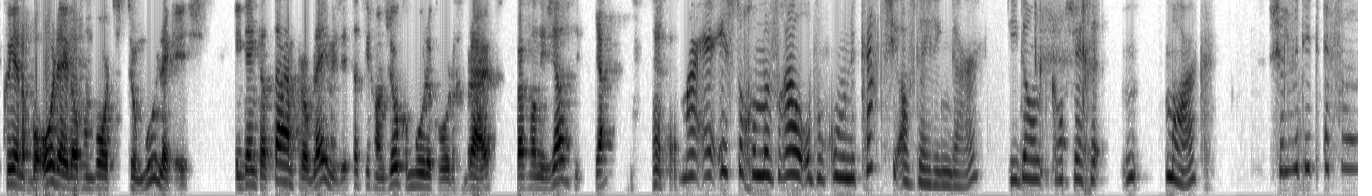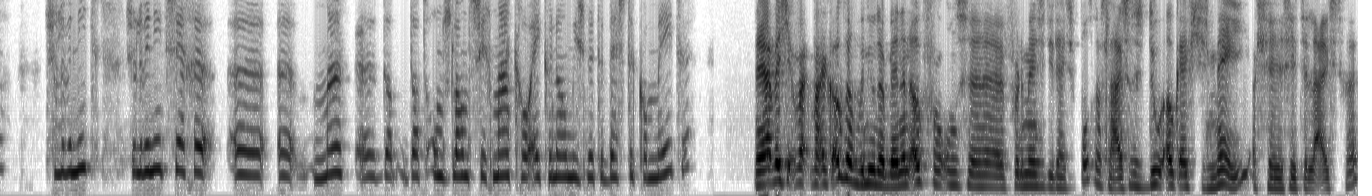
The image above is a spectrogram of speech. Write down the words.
kun jij nog beoordelen of een woord te moeilijk is? Ik denk dat daar een probleem in zit, dat die gewoon zulke moeilijke woorden gebruikt, waarvan die zelf niet. Ja, Maar er is toch een mevrouw op een communicatieafdeling daar, die dan kan zeggen, "M- Mark, zullen we dit even, zullen we niet, zullen we niet zeggen eh, eh, maak, eh, dat, dat ons land zich macro-economisch met de beste kan meten? Nou ja, weet je, waar, waar ik ook wel benieuwd naar ben, en ook voor, onze, voor de mensen die deze podcast luisteren, dus doe ook eventjes mee als je zit te luisteren.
